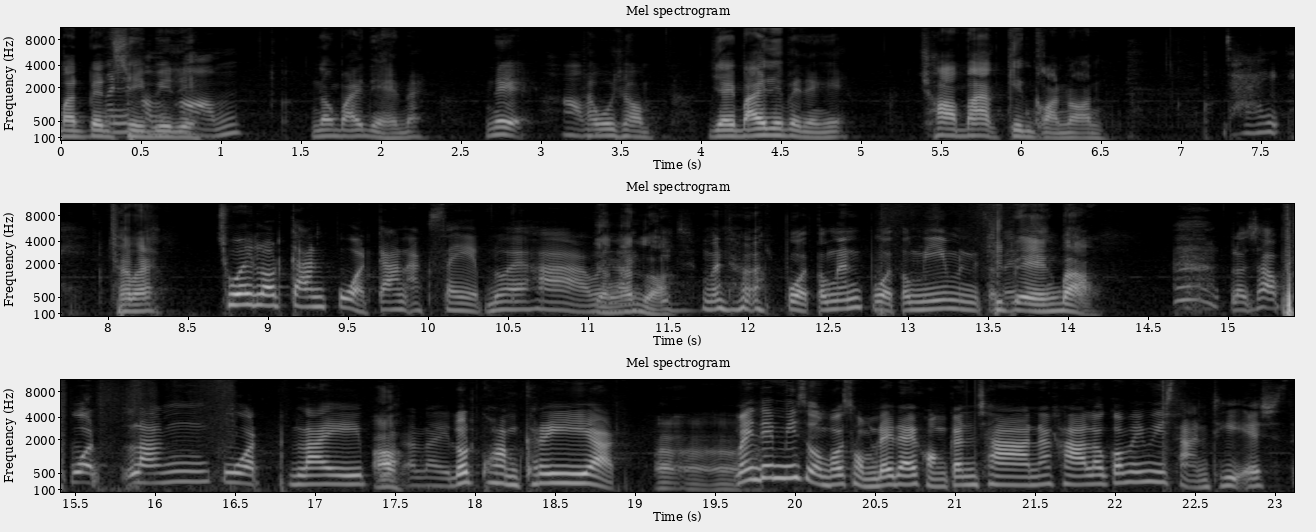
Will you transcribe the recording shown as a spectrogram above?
มันเป็น มัน CBD หอม น้องไบร์ทเนี่ยเห็นไหมนี่หอม ท่านผู้ชมยายไบร์ทนี่เป็นอย่างนี้ ชอบมากกินก่อนนอน ๆใช่ ใช่ไหม ช่วยลดการปวดการอักเสบด้วยค่ะอย่างนั้นเหรอ วลกิมันปวดตรงนั้นปวดตรงนี้มันจะคิดไปได้เองเปล่า เราชอบปวดหลังปวดไหล่ปวดอะอะไร ลดความเครียด อ่าๆๆไม่ได้มีส่วนผสมใด ๆ ของกัญชานะคะ แล้วก็ไม่มีสาร THC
